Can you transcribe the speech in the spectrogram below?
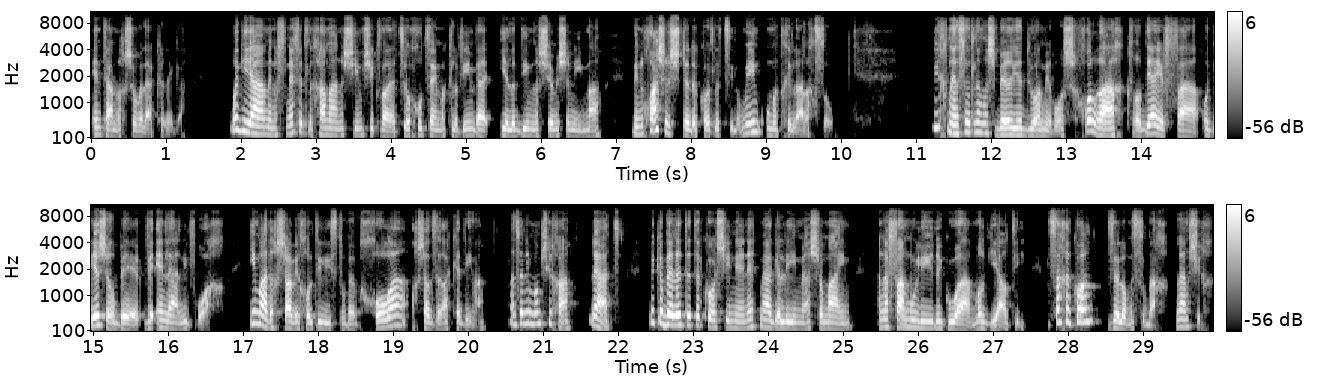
אין טעם לחשוב עליה כרגע. מגיעה, מנפנפת לכמה אנשים שכבר יצאו החוצה עם הכלבים והילדים לשמש הנעימה, מנוחה של שתי דקות לצילומים, ומתחילה לחזור. נכנסת למשבר ידוע מראש, חול רך, כבר די עייפה, עוד יש הרבה, ואין לאן לברוח. אם עד עכשיו יכולתי להסתובב אחורה, עכשיו זה רק קדימה. אז אני ממשיכה, לאט. מקבלת את הקושי, נהנית מהגלים, מהשמיים, ענפה מולי רגועה, מרגיעה אותי. סך הכל, זה לא מסובך. להמשיך.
